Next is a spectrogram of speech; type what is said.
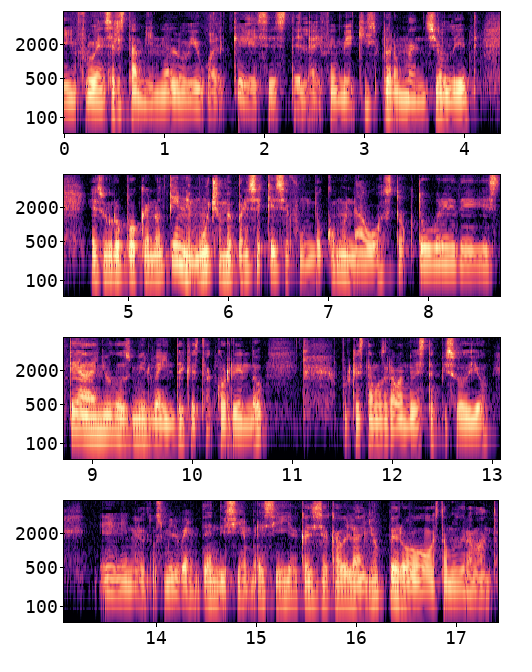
influencers también a lo igual que es este Life MX, pero Mansion Lead es un grupo que no tiene mucho, me parece que se fundó como en agosto, octubre de este año 2020 que está corriendo porque estamos grabando este episodio en el 2020, en diciembre, sí, ya casi se acaba el año, pero estamos grabando.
